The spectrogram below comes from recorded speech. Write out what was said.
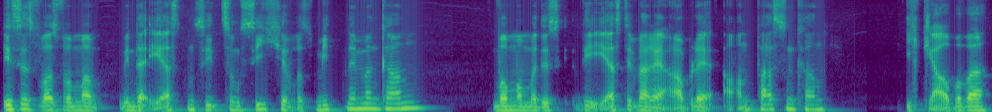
ist es was, wo man in der ersten Sitzung sicher was mitnehmen kann, wo man mal das, die erste Variable anpassen kann. Ich glaube aber,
